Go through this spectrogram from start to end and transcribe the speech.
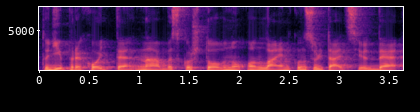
тоді приходьте на безкоштовну онлайн-консультацію, де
